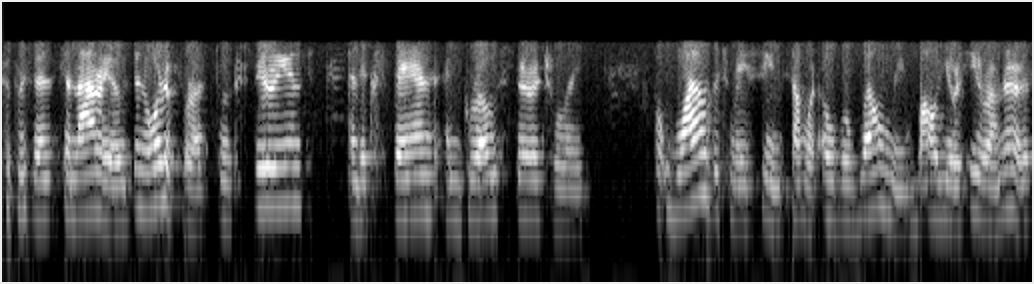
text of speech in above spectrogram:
to present scenarios in order for us to experience and expand and grow spiritually. But while this may seem somewhat overwhelming while you're here on earth,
